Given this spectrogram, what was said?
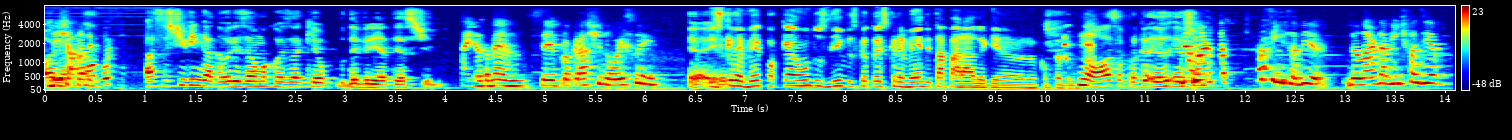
Olha, deixar pra depois? Assistir Vingadores é uma coisa que eu deveria ter assistido. Aí, tá vendo? Você procrastinou isso aí. É, eu- Escrever qualquer um dos livros que eu tô escrevendo e tá parado aqui no, no computador. Nossa, porque eu, eu sou. Assim, sabia? Leonardo da Vinci fazia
